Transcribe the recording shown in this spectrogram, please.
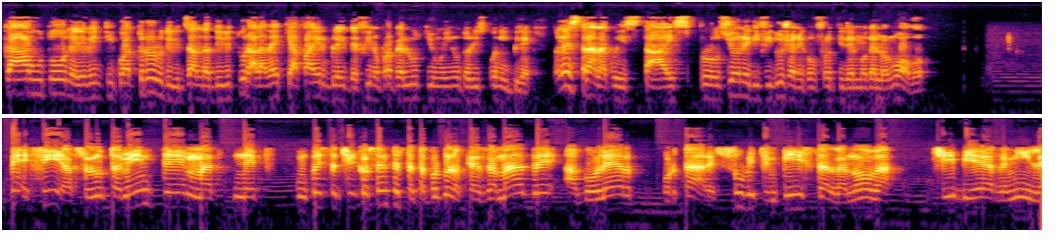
cauto nelle 24 ore, utilizzando addirittura la vecchia Fireblade fino proprio all'ultimo minuto disponibile. Non è strana questa esplosione di fiducia nei confronti del modello nuovo? Beh sì, assolutamente, ma in questa circostanza è stata proprio la casa madre a voler portare subito in pista la nuova CBR 1000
